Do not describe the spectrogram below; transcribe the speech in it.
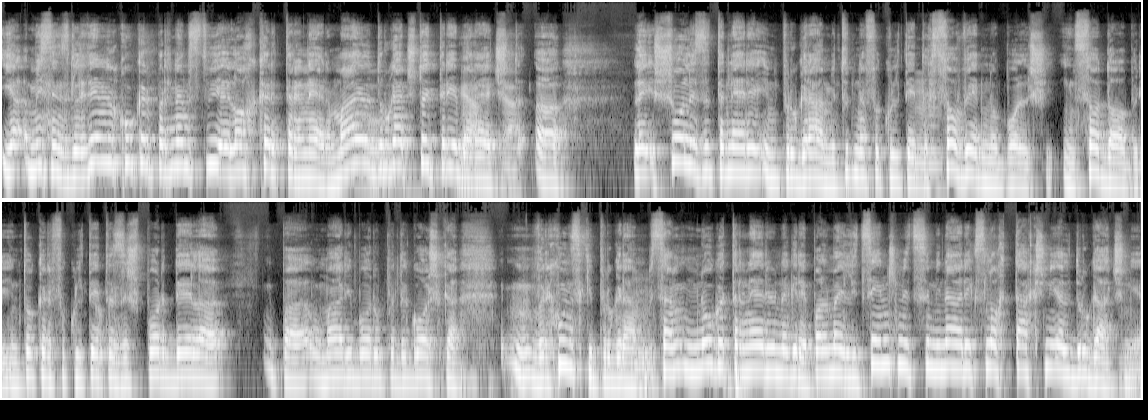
ja, mislim, glede na to, kar pri nas stoji, je lahko kar trener. Imajo drugače, to je treba Ja, reči. Ja. Uh, Lej, šole za trenerje in programi, tudi na fakultetah, mm. so vedno boljši in so dobri. In to, kar fakulteta okay. za šport dela, pa v Mariboru, pedagoška, vrhunski program. Mm. Sam mnogo trenerjev ne gre, pa imajo licenčni seminarji, lahko takšni ali drugačni.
